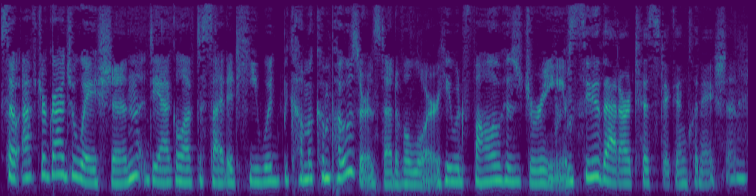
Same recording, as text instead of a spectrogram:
So after graduation, Diaghilev decided he would become a composer instead of a lawyer. He would follow his dream. Pursue that artistic inclination.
